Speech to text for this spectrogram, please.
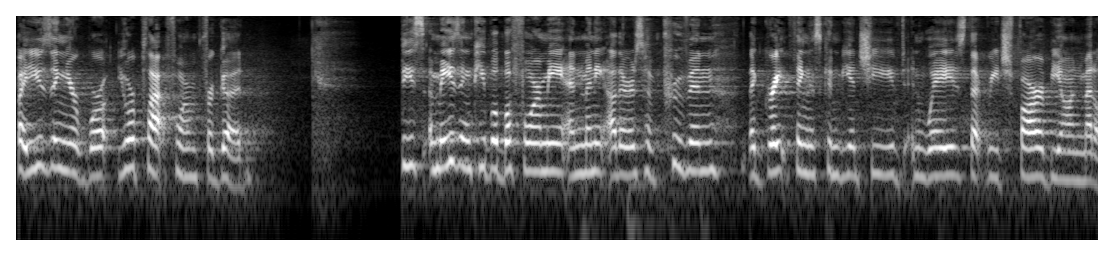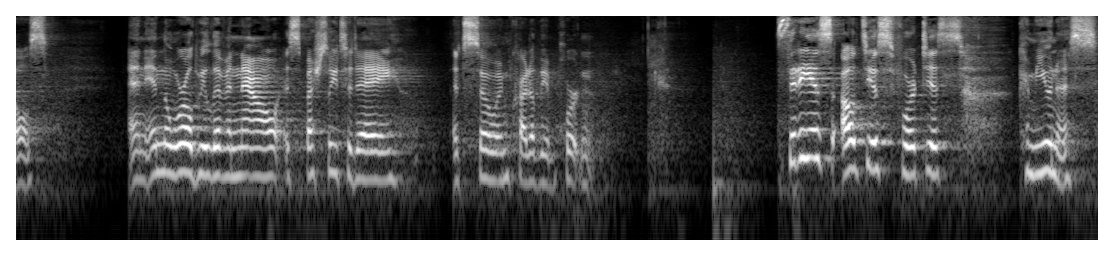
by using your, your platform for good. These amazing people before me and many others have proven that great things can be achieved in ways that reach far beyond medals. And in the world we live in now, especially today, it's so incredibly important. Citius altius fortis communis,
